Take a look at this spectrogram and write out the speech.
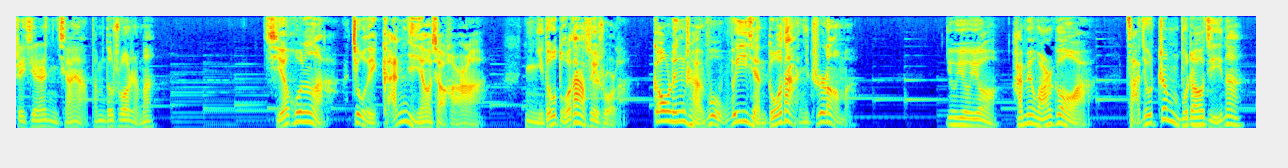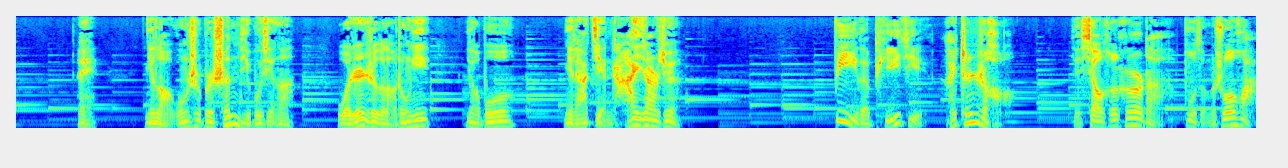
这些人你想想，他们都说什么？结婚了就得赶紧要小孩啊！你都多大岁数了？高龄产妇危险多大？你知道吗？哟哟哟，还没玩够啊！咋就这么不着急呢？哎，你老公是不是身体不行啊？我认识个老中医，要不你俩检查一下去。B 的脾气还真是好，也笑呵呵的，不怎么说话，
